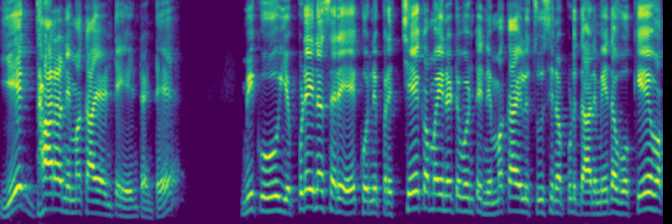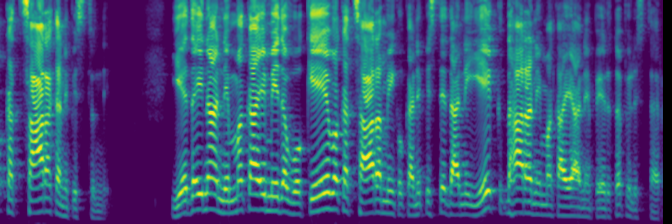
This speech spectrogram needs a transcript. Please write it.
ఏక్ధార నిమ్మకాయ అంటే ఏంటంటే మీకు ఎప్పుడైనా సరే కొన్ని ప్రత్యేకమైనటువంటి నిమ్మకాయలు చూసినప్పుడు దాని మీద ఒకే ఒక్క చార కనిపిస్తుంది. ఏదైనా నిమ్మకాయ మీద ఒకే ఒక చార మీకు కనిపిస్తే దాన్ని ఏక్ధార నిమ్మకాయ అనే పేరుతో పిలుస్తారు.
